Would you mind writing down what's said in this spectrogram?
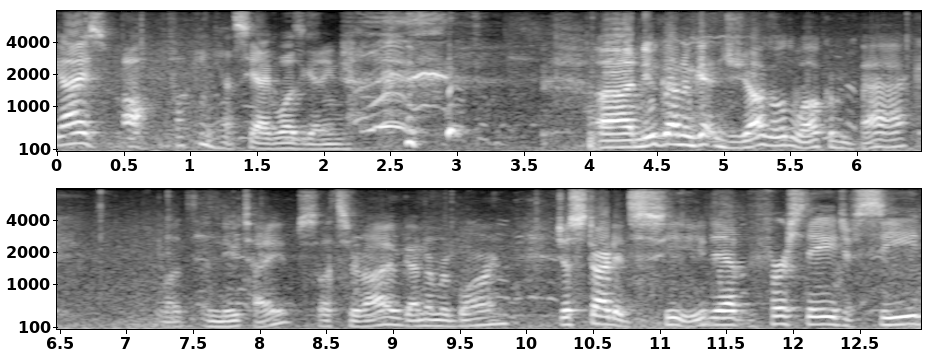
guys! Oh, fucking hell. See, I was getting. Uh, Nu Gundam getting juggled. Welcome back. Let's uh, Newtypes. Let's survive. Gundam Reborn. Just started Seed. yep, first stage of Seed.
